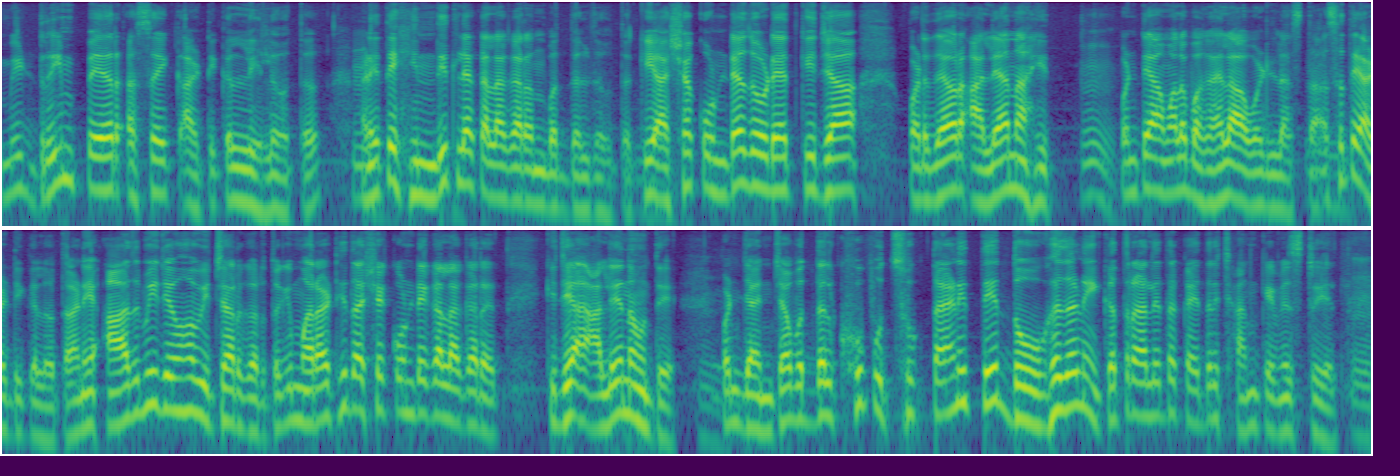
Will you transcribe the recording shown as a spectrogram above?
मी ड्रीम पेअर असं एक आर्टिकल लिहिलं होतं. आणि ते हिंदीतल्या कलाकारांबद्दलचं होतं. की अशा कोणत्या जोड्या आहेत की ज्या पडद्यावर आल्या नाहीत पण ते आम्हाला बघायला आवडलं असतं. असं ते आर्टिकल होतं. आणि आज मी जेव्हा विचार करतो की मराठीत असे कोणते कलाकार आहेत की जे आले नव्हते पण ज्यांच्याबद्दल खूप उत्सुकता आहे आणि ते दोघं जण एकत्र आले तर काहीतरी छान केमिस्ट्री आहे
